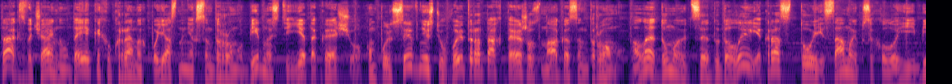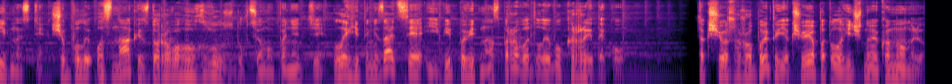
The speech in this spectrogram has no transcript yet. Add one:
Так, звичайно, у деяких окремих поясненнях синдрому бідності є таке, що компульсивність у витратах теж ознака синдрому. Але думаю, це додали якраз тої самої психології бідності, щоб були ознаки здорового глузду в цьому понятті, легітимізація і відповідь на справедливу критику. Так що ж робити, якщо я патологічно економлю?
